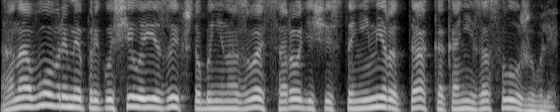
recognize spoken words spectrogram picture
Она вовремя прикусила язык, чтобы не назвать сородичей Станимира так, как они заслуживали.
